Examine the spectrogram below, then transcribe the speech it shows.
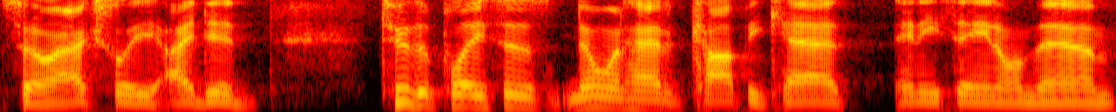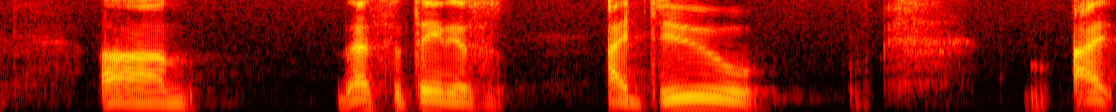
So actually, I did two of the places. No one had copycat anything on them. Um, that's the thing is, I do. I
